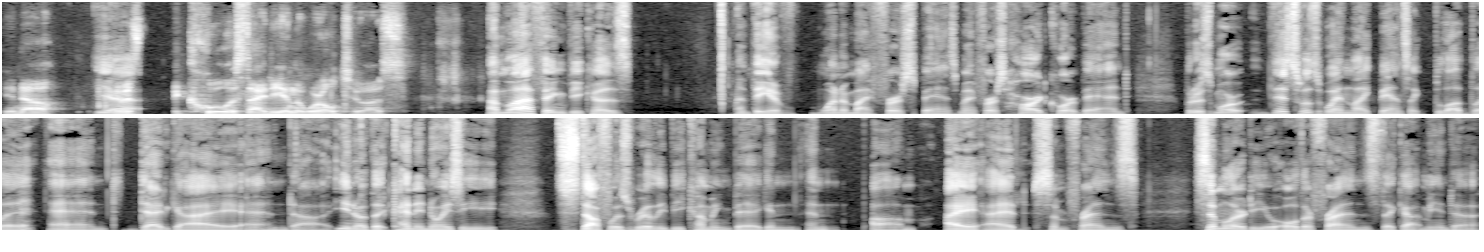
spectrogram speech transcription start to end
you know? Yeah. It was the coolest idea in the world to us. I'm laughing because I'm thinking of one of my first bands, my first hardcore band, but it was more this was when like bands like Bloodlet and Deadguy and uh, you know, that kind of noisy stuff was really becoming big and and um, I, I had some friends similar to you, older friends that got me into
